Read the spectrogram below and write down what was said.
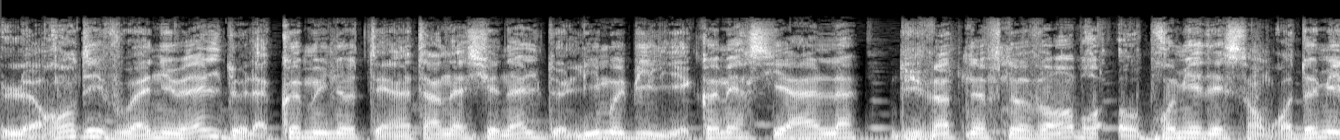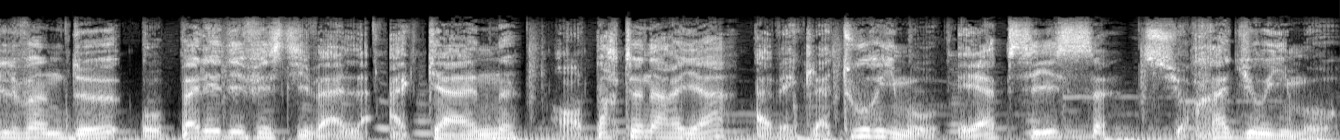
le rendez-vous annuel de la communauté internationale de l'immobilier commercial, du 29 novembre au 1er décembre 2022 au Palais des Festivals à Cannes, en partenariat avec la Tour Imo et Apsis sur Radio Imo.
